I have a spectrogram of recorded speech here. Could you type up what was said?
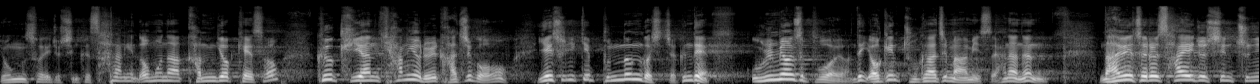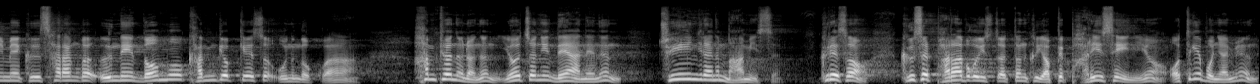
용서해 주신 그 사랑이 너무나 감격해서 그 귀한 향유를 가지고 예수님께 붓는 것이죠. 근데 울면서 부어요. 근데 여긴 두 가지 마음이 있어요. 하나는 나의 죄를 사해 주신 주님의 그 사랑과 은혜에 너무 감격해서 우는 것과 한편으로는 여전히 내 안에는 죄인이라는 마음이 있어요. 그래서 그것을 바라보고 있었던 그 옆에 바리새인이요. 어떻게 보냐면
